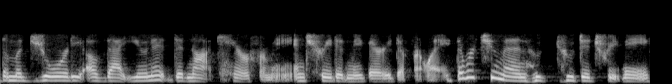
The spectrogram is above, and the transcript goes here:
the majority of that unit did not care for me and treated me very differently. There were two men who, who did treat me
